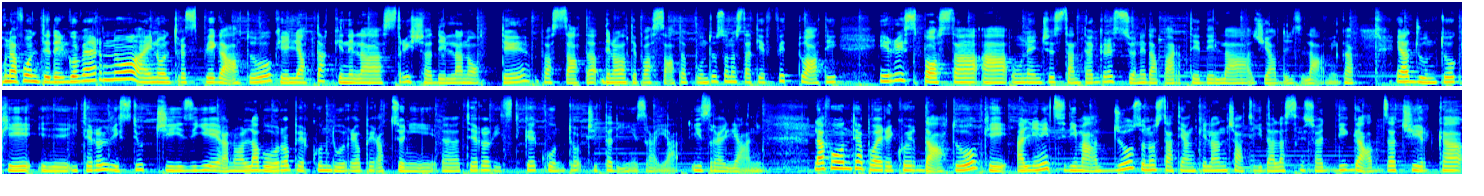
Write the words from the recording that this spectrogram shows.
Una fonte del governo ha inoltre spiegato che gli attacchi nella striscia della notte passata, della notte passata appunto, sono stati effettuati in risposta a una incessante aggressione da parte della Jihad islamica e ha aggiunto che eh, i terroristi uccisi erano al lavoro per condurre operazioni eh, terroristiche contro cittadini israel- israeliani. La fonte ha poi ricordato che agli inizi di maggio sono stati anche lanciati dalla striscia di Gaza circa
